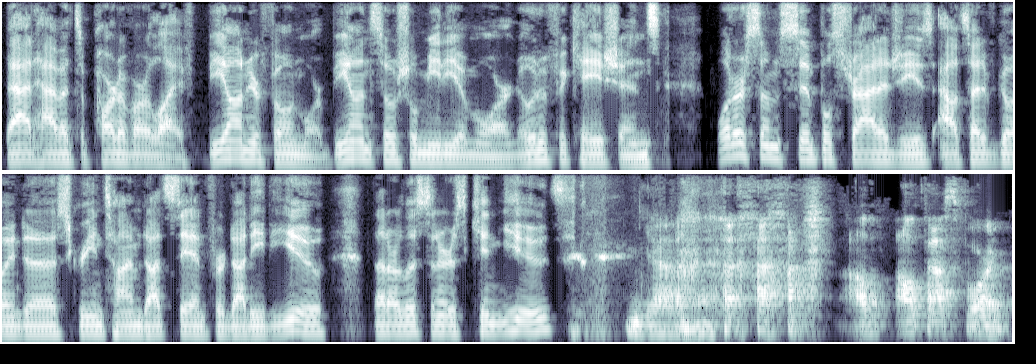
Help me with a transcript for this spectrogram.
bad habits a part of our life. Be on your phone more, be on social media more, notifications. What are some simple strategies outside of going to screentime.stanford.edu that our listeners can use? Yeah, I'll, I'll fast forward.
